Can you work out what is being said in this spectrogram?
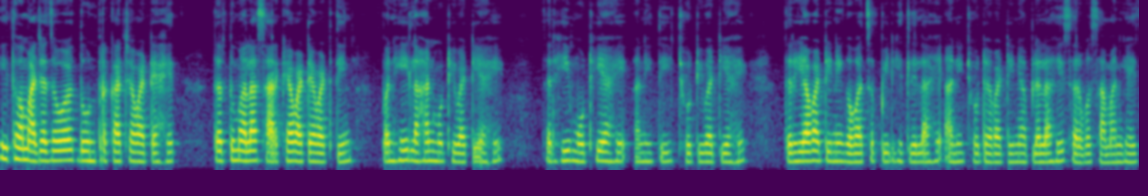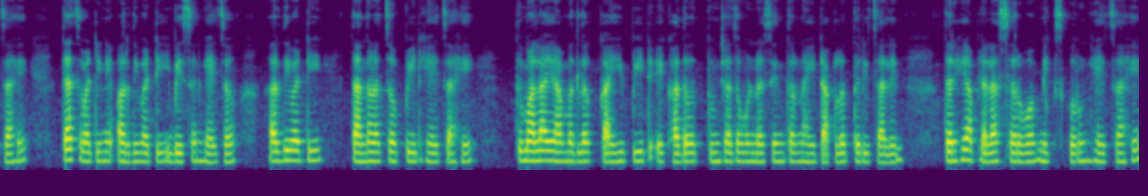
इथं माझ्याजवळ दोन प्रकारच्या वाट्या आहेत. तर तुम्हाला सारख्या वाट्या वाटतील पण ही लहान मोठी वाटी आहे. तर ही मोठी आहे आणि ती छोटी वाटी आहे. तर या वाटीने गव्हाचं पीठ घेतलेलं आहे आणि छोट्या वाटीने आपल्याला हे सर्व सामान घ्यायचं आहे. त्याच वाटीने अर्धी वाटी बेसन घ्यायचं. अर्धी वाटी तांदळाचं पीठ घ्यायचं आहे. तुम्हाला यामधलं काही पीठ एखादं तुमच्याजवळ नसेल तर नाही टाकलं तरी चालेल. तर हे आपल्याला सर्व मिक्स करून घ्यायचं आहे.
